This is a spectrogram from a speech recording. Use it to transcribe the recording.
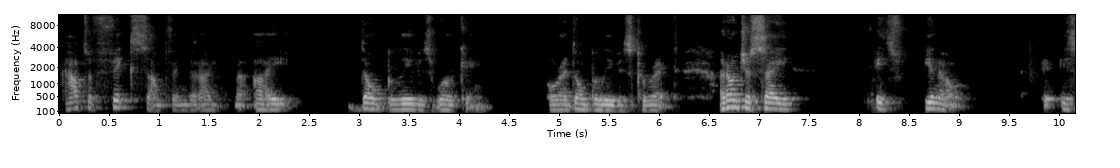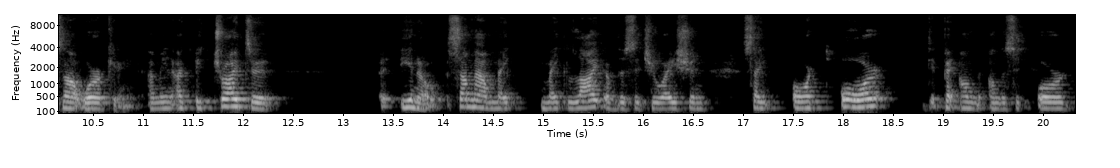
how to fix something that I I don't believe is working or I don't believe is correct. I don't just say it's you know it's not working. I mean I, I try to you know somehow make make light of the situation say or or depend on on the or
